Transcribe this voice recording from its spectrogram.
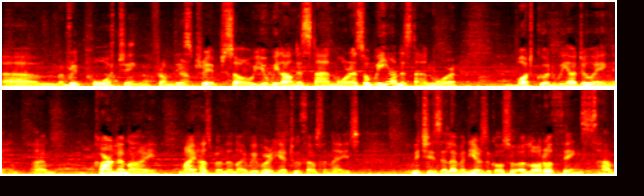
um, reporting from this Yeah. trip, so you will understand more, and so we understand more what good we are doing. Um, Carl and I, my husband and I, we were here 2008, which is 11 years ago. So a lot of things have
